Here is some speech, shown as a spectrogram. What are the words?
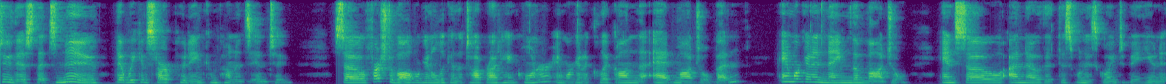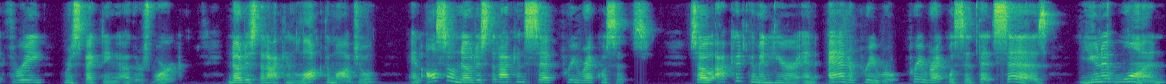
to this that's new that we can start putting components into. So first of all, we're going to look in the top right hand corner and we're going to click on the add module button and we're going to name the module. And so I know that this one is going to be unit 3, respecting others work. Notice that I can lock the module and also notice that I can set prerequisites. So I could come in here and add a pre prerequisite that says unit 1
